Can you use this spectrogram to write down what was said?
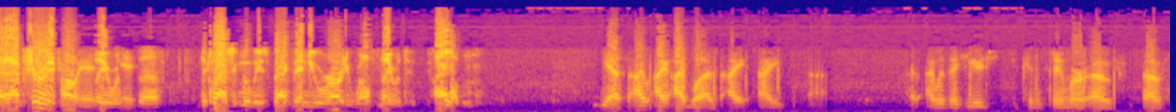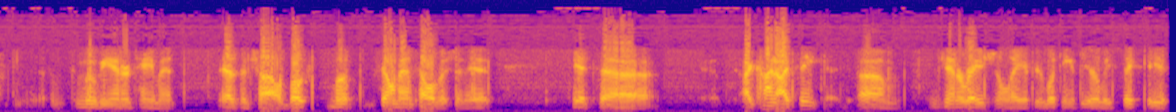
And I'm sure if you're Oh, it- familiar with it- the, the classic movies back then, you were already well familiar with all of them. Yes, I, I, I was. I, I, I was a huge consumer of of movie entertainment as a child, both mo- film and television. It, it, uh, I kind of, I think, um, generationally, if you're looking at the early '60s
